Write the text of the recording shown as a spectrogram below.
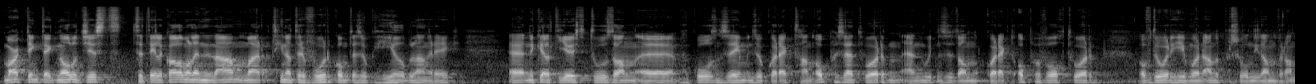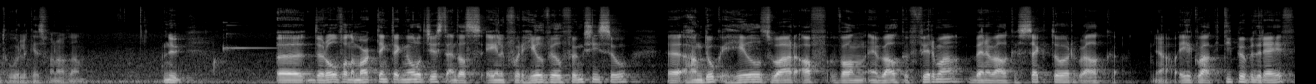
marketing technologist zit eigenlijk allemaal in de naam, maar hetgeen dat ervoor komt is ook heel belangrijk. Uh, een keer dat die juiste tools dan gekozen zijn, moeten ze correct gaan opgezet worden en moeten ze dan correct opgevolgd worden of doorgegeven worden aan de persoon die dan verantwoordelijk is vanaf dan. Nu, de rol van de marketing technologist, en dat is eigenlijk voor heel veel functies zo, hangt ook heel zwaar af van in welke firma, binnen welke sector, welk, ja, eigenlijk welk type bedrijf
